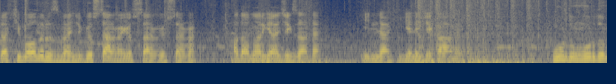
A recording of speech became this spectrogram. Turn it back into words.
Rakibi alırız bence. Gösterme gösterme gösterme. Adamlar gelecek zaten. İlla ki gelecek abi. Vurdum vurdum.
